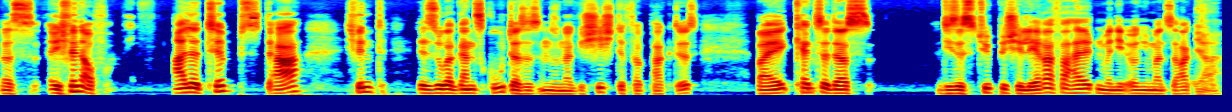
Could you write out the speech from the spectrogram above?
Das, ich finde auch alle Tipps da. Ich finde es sogar ganz gut, dass es in so einer Geschichte verpackt ist. Weil, kennst du das, dieses typische Lehrerverhalten, wenn dir irgendjemand sagt, Ja.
